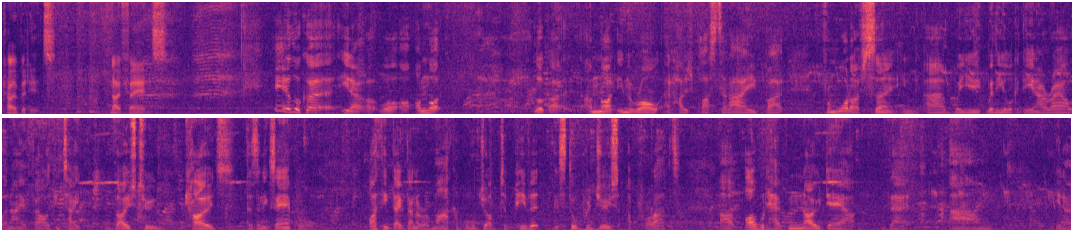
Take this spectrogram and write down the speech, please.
COVID hits, no fans. Yeah, look, uh, you know, uh, well, I'm not. Look, I, am not in the role at Host Plus today, but from what I've seen, uh, where you, whether you look at the NRL and AFL, if you take those two codes as an example, I think they've done a remarkable job to pivot and still produce a product. Uh, I would have no doubt that, um, you know,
